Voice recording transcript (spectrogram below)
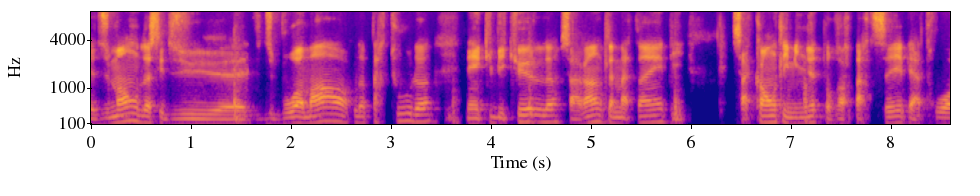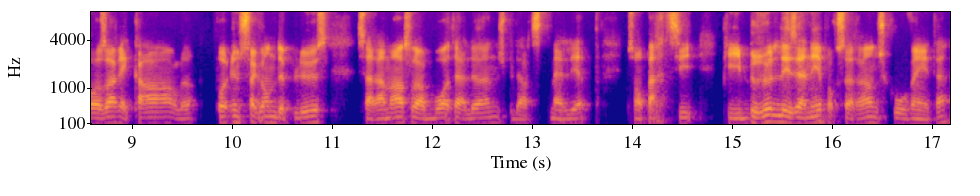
Il y a du monde, c'est du, euh, du, bois mort là, partout, là, dans un cubicule. Ça rentre le matin, puis ça compte les minutes pour repartir, puis à 3h15, là, pas une seconde de plus, ça ramasse leur boîte à lunch, puis leur petite mallette, ils sont partis, puis ils brûlent les années pour se rendre jusqu'aux 20 ans.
